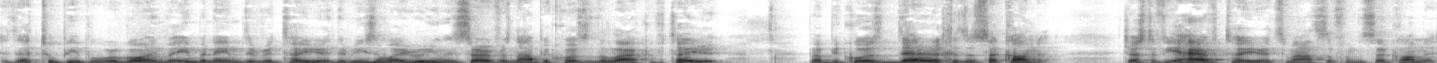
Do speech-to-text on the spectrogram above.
that two people were going v'im b'neim did retire. The reason why ruining the serve is not because of the lack of Torah, but because derech is a sakana. Just if you have Torah, it's matzel from the sakana.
